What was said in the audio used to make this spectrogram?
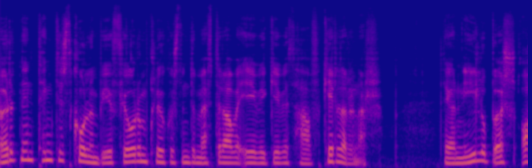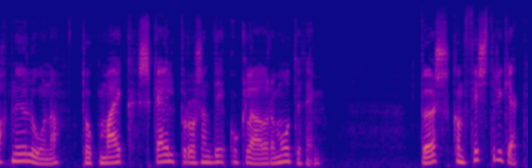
Örnin tengdist Kolumbíu fjórum klukkustundum eftir að hafa yfirgefið haf kyrðarinnar. Þegar Níl og Böss opniðu lúuna tók Mike skælbrósandi og gladur á mótið þeim. Böss kom fyrstur í gegn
